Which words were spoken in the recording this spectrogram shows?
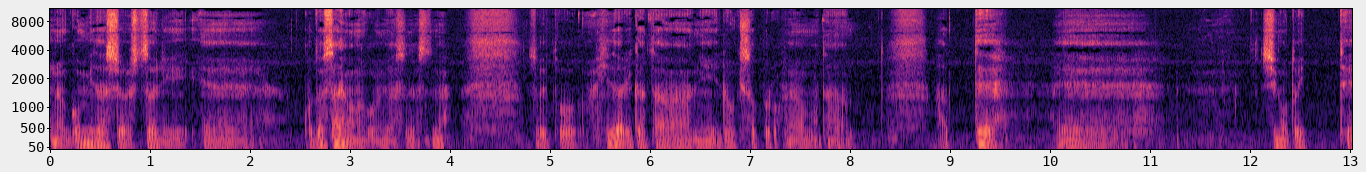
えー、ゴミ出しをしたり、えー、今年最後のゴミ出しですね。それと左肩にロキソプロフェンをまた、えー、仕事行って、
